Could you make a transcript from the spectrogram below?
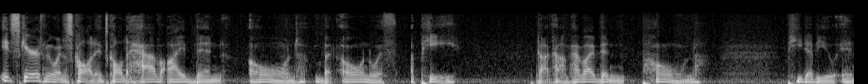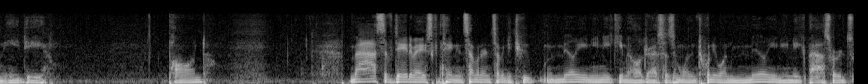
it scares me what it's called. It's called Have I Been Owned, but owned with a P. Dot com. Have I been pwned? P W N E D. Pond. Massive database containing 772 million unique email addresses and more than 21 million unique passwords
